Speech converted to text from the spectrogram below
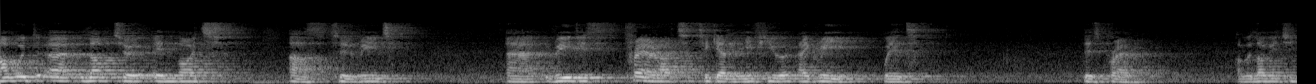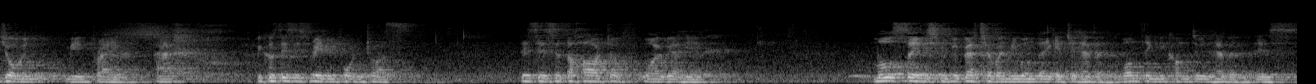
I would uh, love to invite us to read uh, read this prayer out together if you agree with this prayer. I would love you to join me in praying uh, because this is really important to us. This is at the heart of why we are here. Most things will be better when we one day get to heaven. One thing we can't do in heaven is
